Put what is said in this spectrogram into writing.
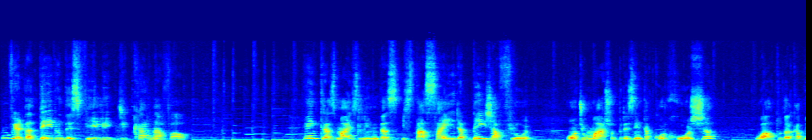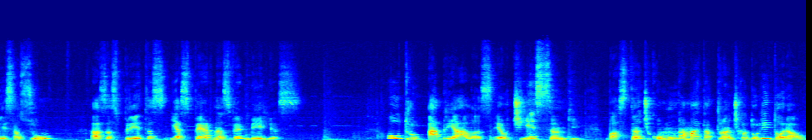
um verdadeiro desfile de carnaval. Entre as mais lindas está a saíra beija-flor, onde o macho apresenta cor roxa, o alto da cabeça azul, asas pretas e as pernas vermelhas. Outro abre-alas é o tie-sangue, bastante comum na Mata Atlântica do litoral.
